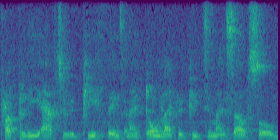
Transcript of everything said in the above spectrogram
properly. I have to repeat things and I don't like repeating myself. So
